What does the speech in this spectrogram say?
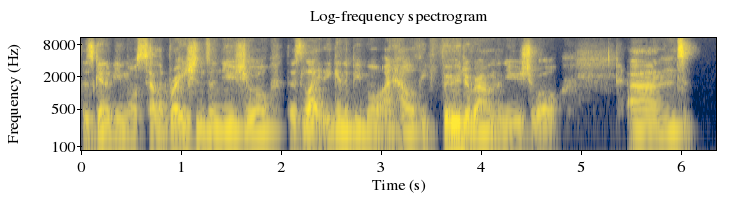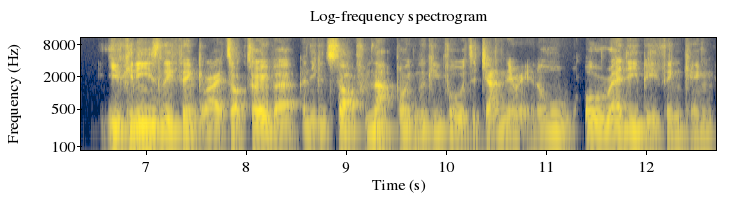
There's going to be more celebrations than usual. There's likely going to be more unhealthy food around than usual. And you can easily think, right, it's October, and you can start from that point looking forward to January and all, already be thinking,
